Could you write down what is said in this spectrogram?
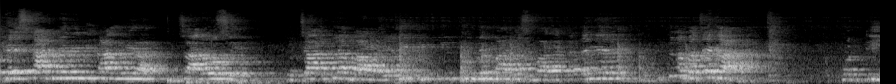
फेस कार्ड मैंने निकाल लिया चारों से। तो चार किया बारह, यानी फिफ्टी टू में माइनस बारह कर देंगे। कितना बचेगा? फोर्टी।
